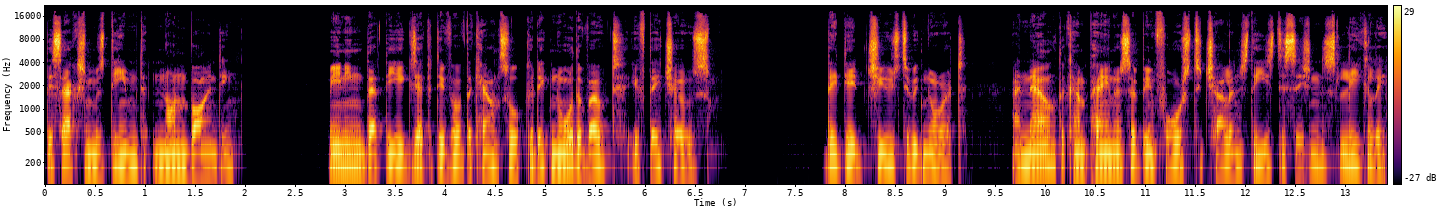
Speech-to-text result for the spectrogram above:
this action was deemed non binding, meaning that the executive of the council could ignore the vote if they chose. They did choose to ignore it, and now the campaigners have been forced to challenge these decisions legally.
